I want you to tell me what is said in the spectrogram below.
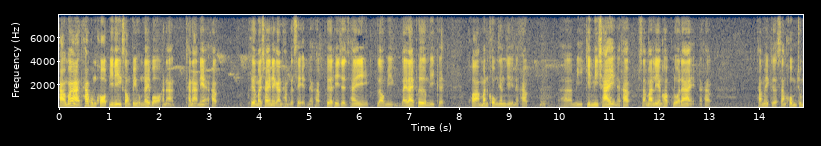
ถามว่าถ้าผมขอปีนี้อีก 2 ปีผมได้บ่อขนาดขนาดเนี้ยครับ เพื่อมาใช้ในการทำเกษตรนะครับ เพื่อที่จะให้เรามีรายได้เพิ่มมีเกิดความมั่นคงยั่งยืนนะครับมีกินมีใช้นะครับ สามารถเลี้ยงครอบครัวได้นะครับทำให้เกิดสังคมชุม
